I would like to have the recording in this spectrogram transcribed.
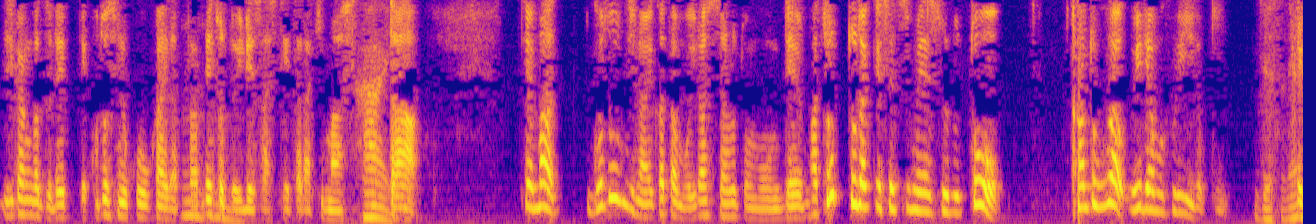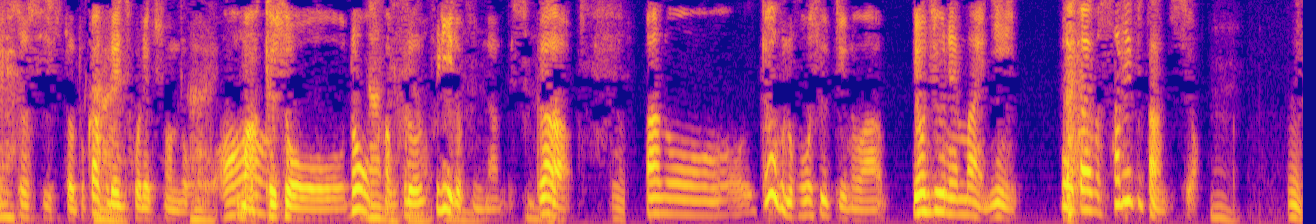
時間がずれて今年の公開だったんで、うんうんちょっと入れさせていただきました。はい。で、まあ、ご存知ない方もいらっしゃると思うんで、まあ、ちょっとだけ説明すると、監督がウィリアム・フリードキですエクね。ソシストとか、はいフレンチコレクションの、はいまあ、巨匠のフリードキンなんですが、うんあの、恐怖の報酬っていうのは40年前に公開はされてたんですよ。うん。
